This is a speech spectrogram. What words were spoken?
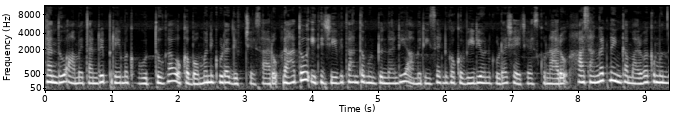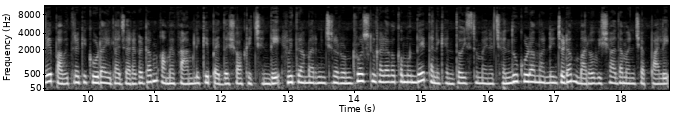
చందు ఆమె తండ్రి ప్రేమకు గుర్తుగా ఒక బొమ్మని కూడా గిఫ్ట్ చేశారు. నాతో ఇది జీవితాంతం ఉంటుందండి. ఆమె రీసెంట్గా ఒక వీడియోను కూడా షేర్ చేసుకున్నారు. ఆ సంఘటన ఇంకా మరవక ముందే పవిత్రకి కూడా ఇలా జరగడం ఆమె ఫ్యామిలీకి పెద్ద షాక్ ఇచ్చింది. పవిత్ర మరణించిన రెండు రోజులు గడవక ముందే తనకి ఎంతో ఇష్టమైన చందు కూడా మరణించడం మరో విషాదం అని చెప్పాలి.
